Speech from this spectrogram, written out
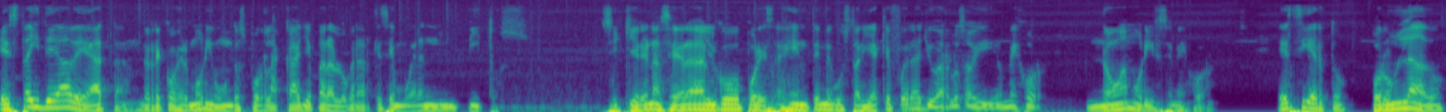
esta idea beata de recoger moribundos por la calle para lograr que se mueran limpitos. Si quieren hacer algo por esa gente, me gustaría que fuera ayudarlos a vivir mejor, no a morirse mejor. Es cierto, por un lado,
